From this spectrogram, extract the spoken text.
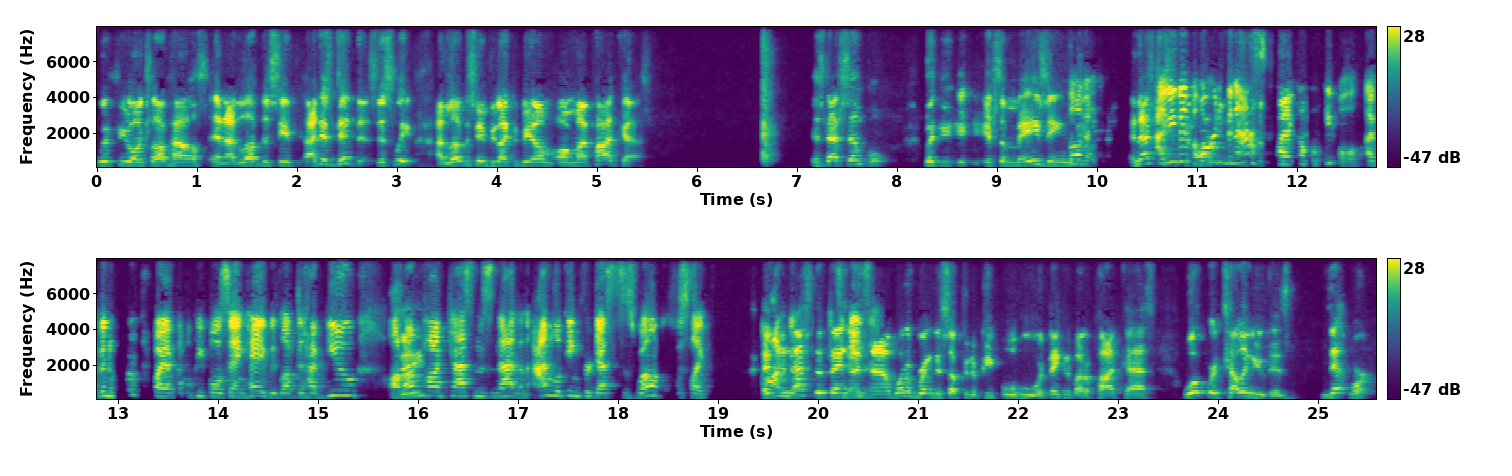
with you on Clubhouse, and I'd love to see if I just did this this week. I'd love to see if you'd like to be on, on my podcast. It's that simple, but it, it's amazing. Love it. And that's I've even already been asked by a couple people. I've been approached by a couple people saying, "Hey, we'd love to have you on see? our podcast and this and that." And I'm looking for guests as well. It's just like, and, and that's the thing. And, and I want to bring this up to the people who are thinking about a podcast. What we're telling you is network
